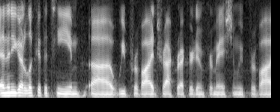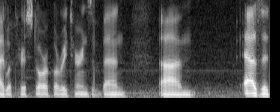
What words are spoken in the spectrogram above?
And then you got to look at the team. Uh, we provide track record information. We provide what the historical returns have been. Um, as a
